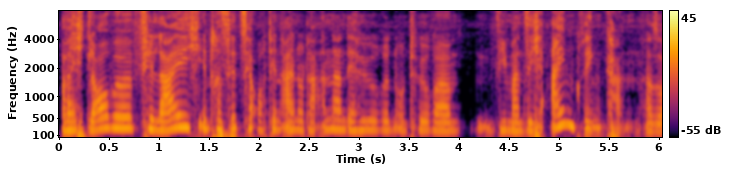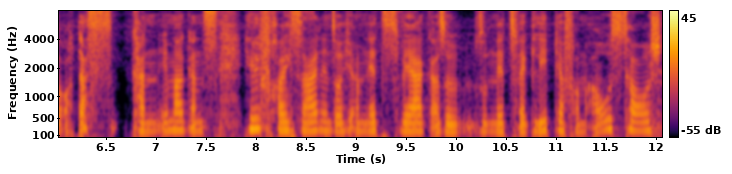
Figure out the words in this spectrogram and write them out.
Aber ich glaube, vielleicht interessiert es ja auch den einen oder anderen der Hörerinnen und Hörer, wie man sich einbringen kann. Also auch das kann immer ganz hilfreich sein in solch einem Netzwerk. Also so ein Netzwerk lebt ja vom Austausch.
